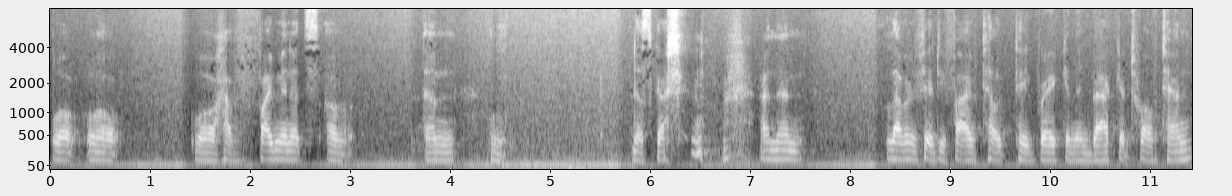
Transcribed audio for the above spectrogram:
we'll we'll we'll have five minutes of then discussion, and then 11:55 take break, and then back at 12:10.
